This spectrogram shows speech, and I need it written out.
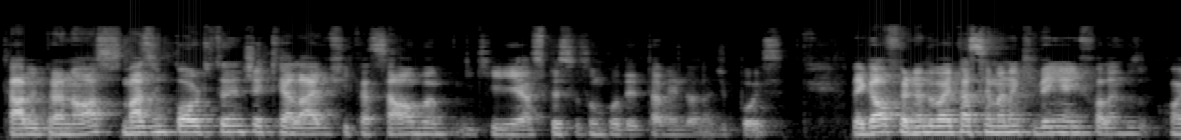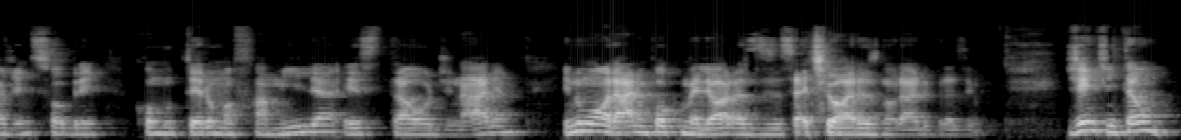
cabe para nós. Mas o importante é que a live fica salva e que as pessoas vão poder estar tá vendo ela depois. Legal, o Fernando vai estar tá semana que vem aí falando com a gente sobre como ter uma família extraordinária e num horário um pouco melhor, às 17 horas no horário do Brasil. Gente, então,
